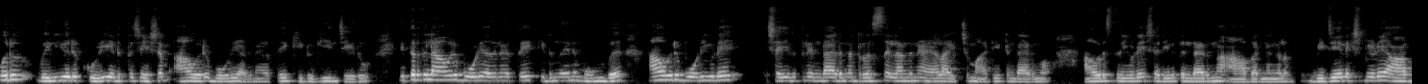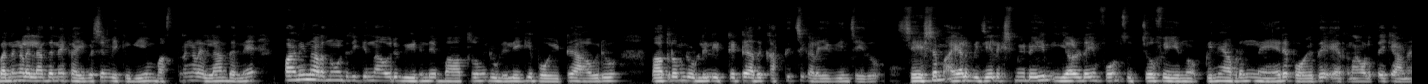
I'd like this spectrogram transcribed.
ഒരു വലിയൊരു കുഴി എടുത്ത ശേഷം ആ ഒരു ബോഡി അതിനകത്തേക്ക് ഇടുകയും ചെയ്തു. ഇത്തരത്തിൽ ആ ഒരു ബോഡി അതിനകത്തേക്ക് ഇടുന്നതിന് മുമ്പ് ആ ഒരു ബോഡിയുടെ ശരീരത്തിൽ ഉണ്ടായിരുന്ന ഡ്രസ്സ് എല്ലാം തന്നെ അയാൾ അയച്ചു മാറ്റിയിട്ടുണ്ടായിരുന്നു. ആ ഒരു സ്ത്രീയുടെ ശരീരത്തിൽ ഉണ്ടായിരുന്ന ആഭരണങ്ങളും വിജയലക്ഷ്മിയുടെ ആഭരണങ്ങളെല്ലാം തന്നെ കൈവശം വെക്കുകയും വസ്ത്രങ്ങളെല്ലാം തന്നെ പണി നടന്നുകൊണ്ടിരിക്കുന്ന ആ ഒരു വീടിന്റെ ബാത്റൂമിന്റെ ഉള്ളിലേക്ക് പോയിട്ട് ആ ഒരു ബാത്റൂമിന്റെ ഉള്ളിൽ ഇട്ടിട്ട് അത് കത്തിച്ച് കളയുകയും ചെയ്തു. ശേഷം അയാൾ വിജയലക്ഷ്മിയുടെയും ഇയാളുടെയും ഫോൺ സ്വിച്ച് ഓഫ് ചെയ്യുന്നു. പിന്നെ അവിടെ നിന്ന് നേരെ പോയത് എറണാകുളത്തേക്കാണ്.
